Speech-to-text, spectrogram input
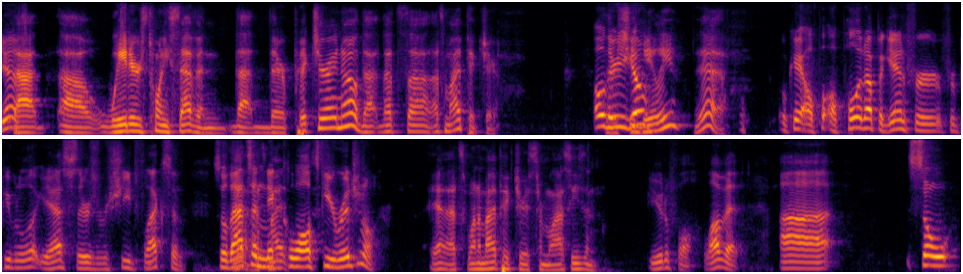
Yeah, that uh, waiters twenty seven. That their picture right now. That that's uh, that's my picture. Oh, there you go. Bailey. Yeah. Okay, I'll I'll pull it up again for for people to look. Yes, there's Rashid Flexen. So that's, yeah, that's a Nick my, Kowalski original. Yeah, that's one of my pictures from last season. Beautiful, love it. Uh, so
